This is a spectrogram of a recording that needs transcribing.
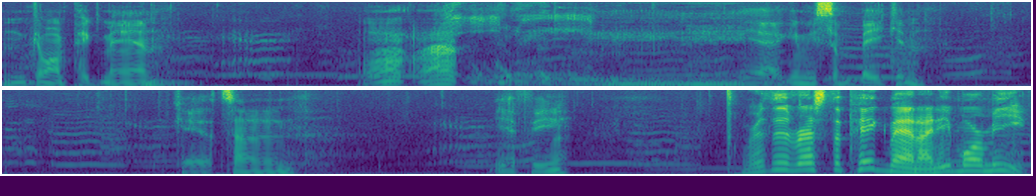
And mm, come on, pig man. Yeah, give me some bacon. Okay, that sounded iffy. Where's the rest of the pig man? I need more meat.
